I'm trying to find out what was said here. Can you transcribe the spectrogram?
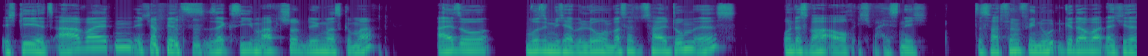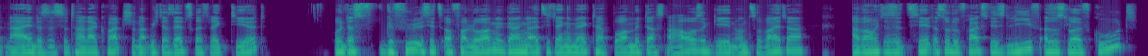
Ich gehe jetzt arbeiten, ich habe jetzt sechs, sieben, acht Stunden irgendwas gemacht. Also muss ich mich ja belohnen, was ja total dumm ist. Und das war auch, ich weiß nicht, das hat fünf Minuten gedauert. Da habe ich gesagt, nein, das ist totaler Quatsch und habe mich da selbst reflektiert. Und das Gefühl ist jetzt auch verloren gegangen, als ich dann gemerkt habe, boah, mittags nach Hause gehen und so weiter. Aber warum ich das erzählt? Achso, du fragst, wie es lief. Also es läuft gut.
